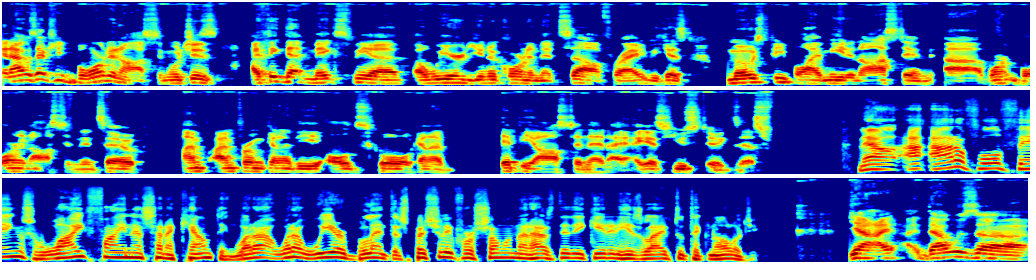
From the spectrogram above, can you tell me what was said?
and I was actually born in Austin, which is I think that makes me a, a weird unicorn in itself, right? Because most people I meet in Austin uh, weren't born in Austin, and so I'm I'm from kind of the old school kind of hippie Austin that I, I guess used to exist. Now, out of all things, why finance and accounting? What a what a weird blend, especially for someone that has dedicated his life to technology. Yeah, I, I, that was uh,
